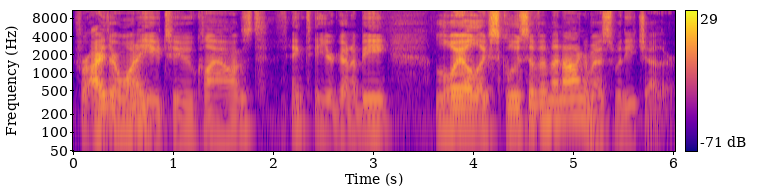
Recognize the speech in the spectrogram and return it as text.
for either one of you two clowns to think that you're going to be loyal, exclusive, and monogamous with each other.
